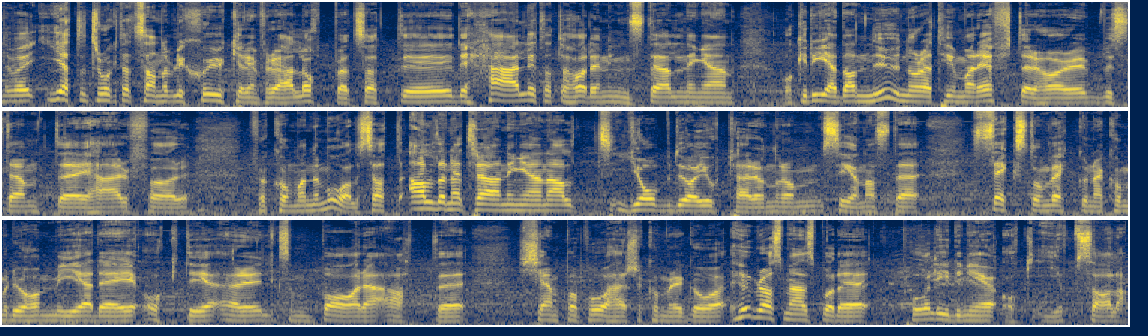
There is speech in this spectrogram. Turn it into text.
Det var jättetråkigt att Sandra blir sjuk här inför det här loppet så att, eh, det är härligt att du har den inställningen och redan nu några timmar efter har bestämt dig här för, för kommande mål. Så att all den här träningen, allt jobb du har gjort här under de senaste 16 veckorna kommer du ha med dig och det är liksom bara att eh, kämpa på här så kommer det gå hur bra som helst både på Lidingö och i Uppsala.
